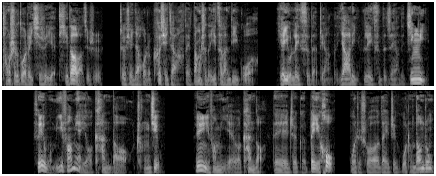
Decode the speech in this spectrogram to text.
同时作者其实也提到了，就是哲学家或者科学家在当时的伊斯兰帝国也有类似的这样的压力，类似的这样的经历。所以我们一方面要看到成就。另一方面，也要看到，在这个背后，或者说在这个过程当中，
